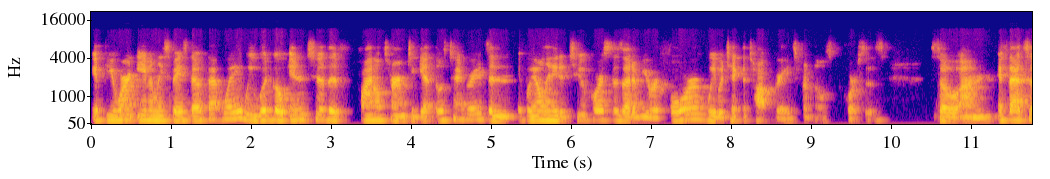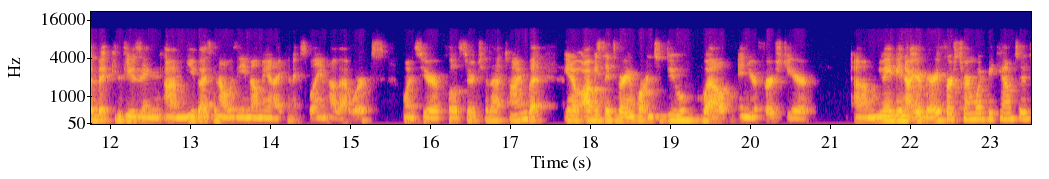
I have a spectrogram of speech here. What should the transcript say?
If you weren't evenly spaced out that way, we would go into the final term to get those 10 grades. And if we only needed two courses out of your four, we would take the top grades from those courses. So um, if that's a bit confusing, um, you guys can always email me and I can explain how that works once you're closer to that time. But you know, obviously it's very important to do well in your first year. Um, maybe not your very first term would be counted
